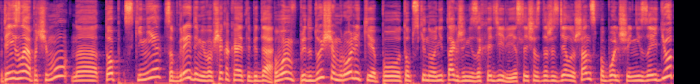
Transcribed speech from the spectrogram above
вот я не знаю, почему на топ-скине с апгрейдами вообще какая-то беда. По-моему, в предыдущем ролике по топ-скину они также не заходили. Если я сейчас даже сделаю шанс побольше не зайдет,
